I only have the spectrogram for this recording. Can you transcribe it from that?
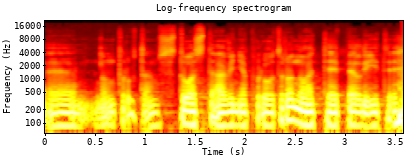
un, protams, to stāv viņa prot runāt tie pelīti.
